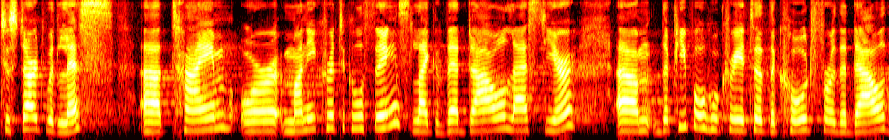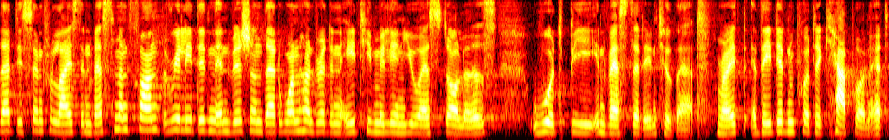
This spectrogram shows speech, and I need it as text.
to start with less uh, time or money critical things, like the DAO last year. Um, the people who created the code for the DAO, that decentralized investment fund, really didn't envision that 180 million US dollars would be invested into that, right? They didn't put a cap on it.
